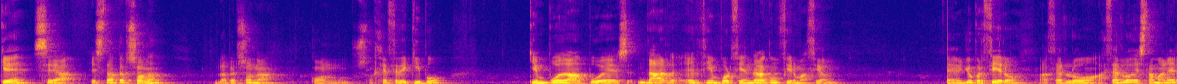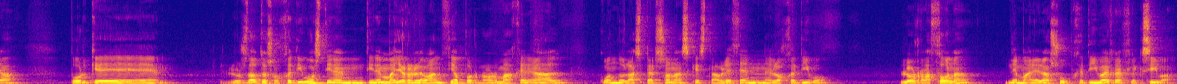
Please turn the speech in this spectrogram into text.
que sea esta persona, la persona con pues, el jefe de equipo, quien pueda pues dar el 100% de la confirmación. Eh, yo prefiero hacerlo, hacerlo de esta manera porque los datos objetivos tienen, tienen mayor relevancia por norma general cuando las personas que establecen el objetivo lo razona de manera subjetiva y reflexiva.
